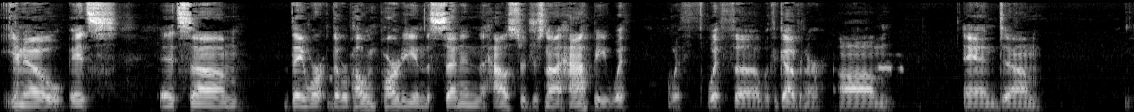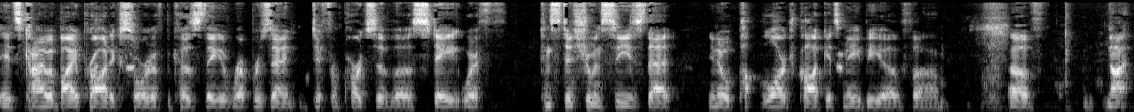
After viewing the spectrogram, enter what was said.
you know, it's it's um they were the Republican Party in the Senate and the House are just not happy with with with uh, with the governor. Um, and um, it's kind of a byproduct, sort of, because they represent different parts of the state with constituencies that you know po- large pockets maybe of um, of not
